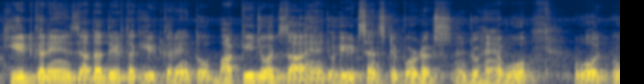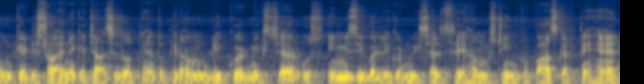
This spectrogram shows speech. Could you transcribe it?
हीट करें, ज़्यादा देर तक हीट करें तो बाकी जो अज्जा हैं, जो हीट सेंसिटिव प्रोडक्ट्स जो हैं, वो वो उनके डिस्ट्रॉय होने के चांसेस होते हैं. तो फिर हम लिक्विड मिक्सचर उस इमिसिबल लिक्विड मिक्सचर से हम स्टीम को पास करते हैं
